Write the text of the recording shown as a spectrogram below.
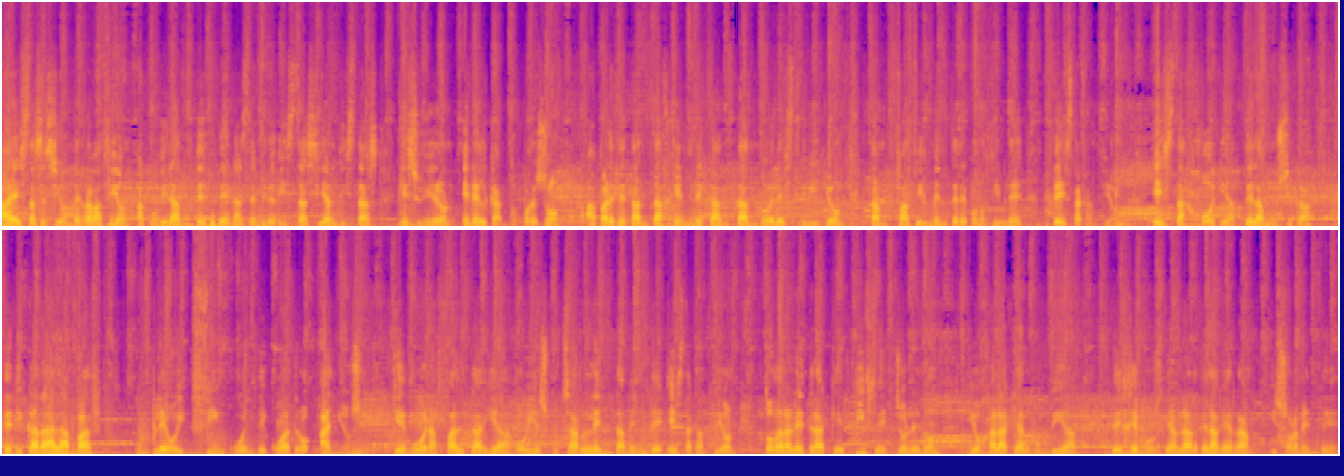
A esta sesión de grabación acudirán decenas de periodistas y artistas que se unieron en el canto. Por eso aparece tanta gente cantando el estribillo tan fácilmente reconocible de esta canción. Esta joya de la música dedicada a la paz cumple hoy 54 años. Qué buena faltaría hoy escuchar lentamente esta canción, toda la letra que dice John Lennon y ojalá que algún día dejemos de hablar de la guerra y solamente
